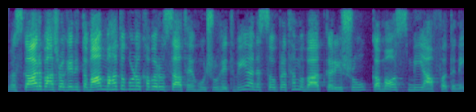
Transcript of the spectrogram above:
નમસ્કાર, પાંચ વાગ્યાની તમામ મહત્વપૂર્ણ ખબરો સાથે હું છું હેતવી અને સૌપ્રથમ વાત કરીશું કમોસમી આફતની.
